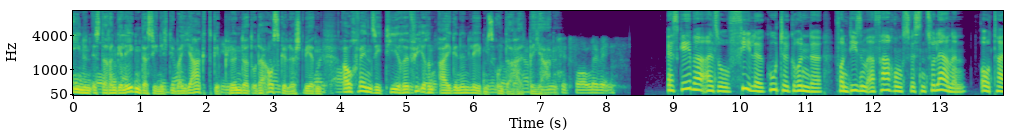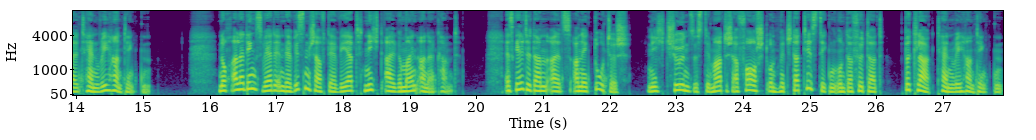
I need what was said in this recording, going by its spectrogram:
Ihnen ist daran gelegen, dass sie nicht überjagt, geplündert oder ausgelöscht werden, auch wenn sie Tiere für ihren eigenen Lebensunterhalt bejagen. Es gäbe also viele gute Gründe, von diesem Erfahrungswissen zu lernen, urteilt Henry Huntington. Noch allerdings werde in der Wissenschaft der Wert nicht allgemein anerkannt. Es gelte dann als anekdotisch, nicht schön systematisch erforscht und mit Statistiken unterfüttert, beklagt Henry Huntington.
